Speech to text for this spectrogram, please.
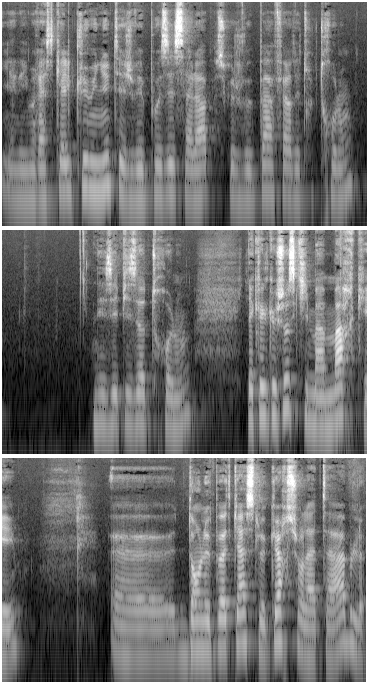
il me reste quelques minutes et je vais poser ça là parce que je veux pas faire des trucs trop longs, des épisodes trop longs. Il y a quelque chose qui m'a marqué euh, dans le podcast Le cœur sur la table,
